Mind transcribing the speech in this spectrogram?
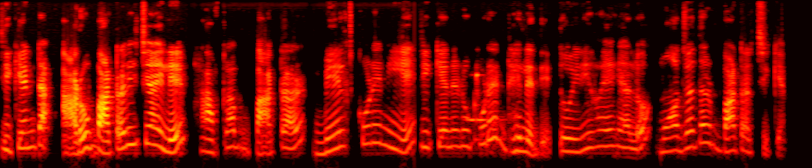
চিকেনটা আরও বাটারি চাইলে হাফ কাপ বাটার মেল্ট করে নিয়ে চিকেনের উপরে ঢেলে দিন। তৈরি হয়ে গেল মজাদার বাটার চিকেন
